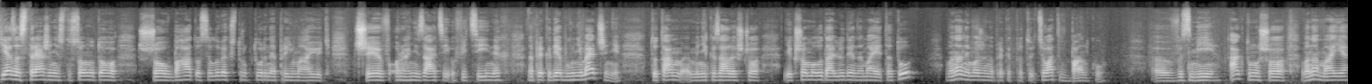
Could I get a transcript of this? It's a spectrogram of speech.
є застереження стосовно того, що в багато силових структур не приймають, чи в організацій офіційних. Наприклад, я був в Німеччині, то там мені казали, що якщо молода людина має тату, вона не може, наприклад, працювати в банку. Е, В ЗМІ, так, тому що вона має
